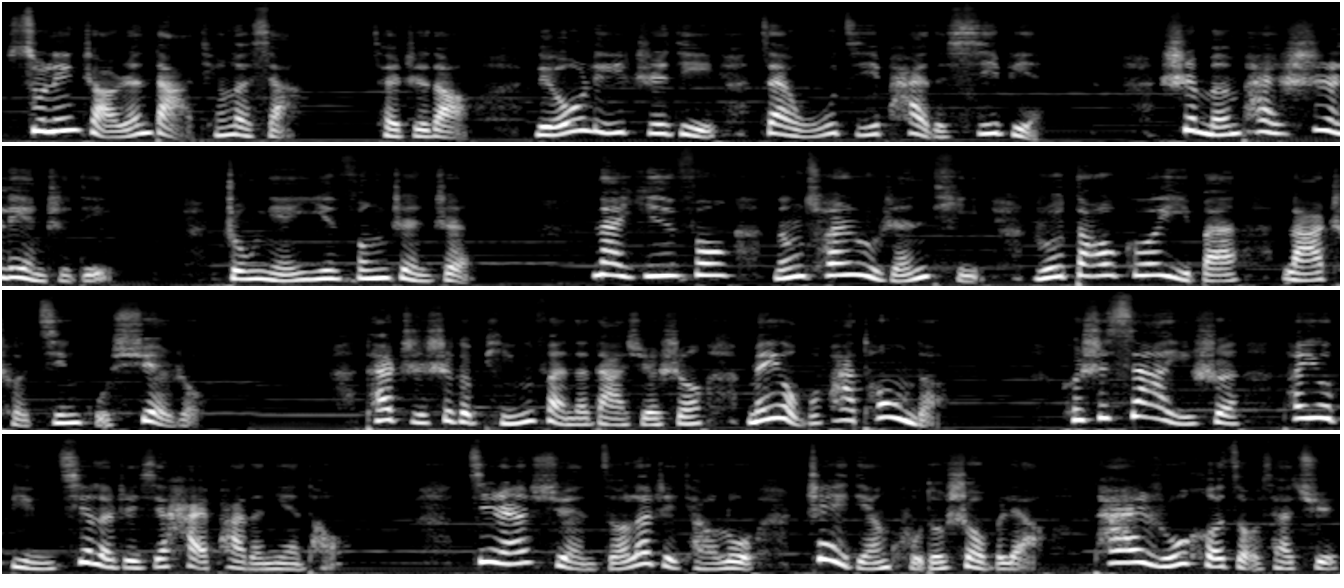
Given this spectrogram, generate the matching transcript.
苏林找人打听了下，才知道琉璃之地在无极派的西边，是门派试炼之地。终年阴风阵阵，那阴风能窜入人体，如刀割一般拉扯筋骨血肉。他只是个平凡的大学生，没有不怕痛的。可是下一瞬，他又摒弃了这些害怕的念头。既然选择了这条路，这点苦都受不了，他还如何走下去？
